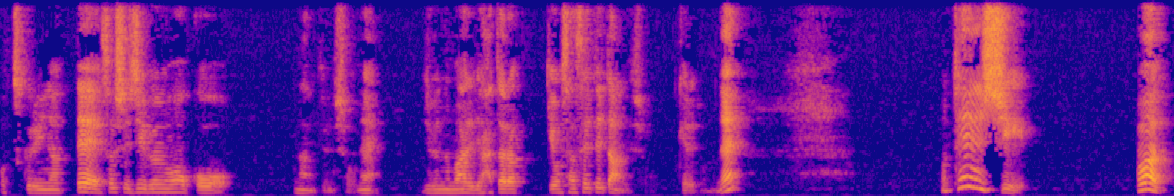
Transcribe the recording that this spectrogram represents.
お作りになって、そして自分をこう、なんて言うんでしょうね。自分の周りで働きをさせてたんでしょうけれどもね。天使は、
